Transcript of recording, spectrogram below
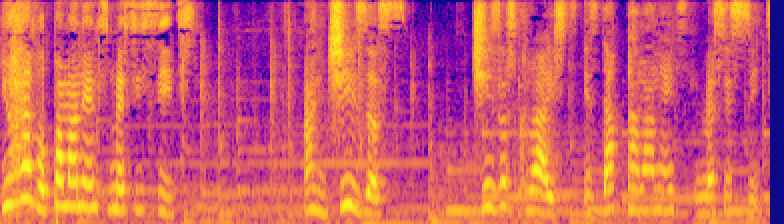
You have a permanent mercy seat, and Jesus, Jesus Christ, is that permanent mercy seat.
